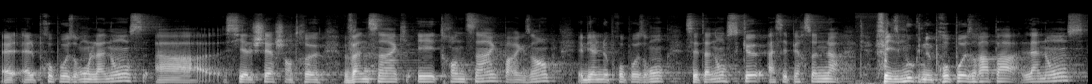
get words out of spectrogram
elles, proposeront l'annonce à, si elles cherchent entre 25 et 35 par exemple, eh bien elles ne proposeront cette annonce que à ces personnes-là. Facebook ne proposera pas l'annonce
